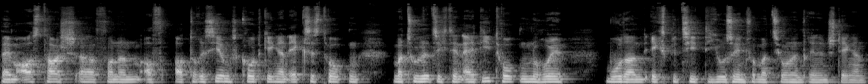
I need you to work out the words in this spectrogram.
beim Austausch äh, von einem auf Autorisierungscode gegen einen Access-Token mal zusätzlich den ID-Token noch hole, wo dann explizit die User-Informationen drinnen stehen.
